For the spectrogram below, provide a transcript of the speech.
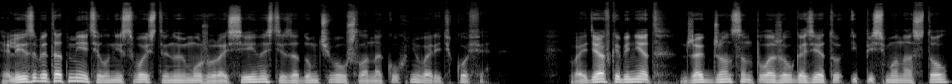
Элизабет отметила несвойственную мужу рассеянность и задумчиво ушла на кухню варить кофе. Войдя в кабинет, Джек Джонсон положил газету и письмо на стол,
